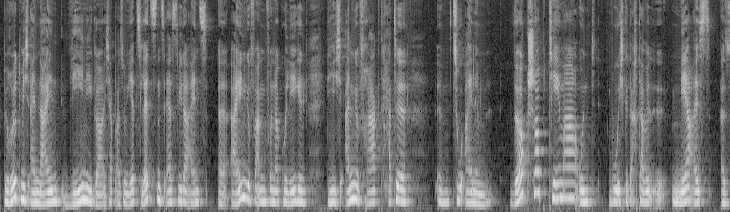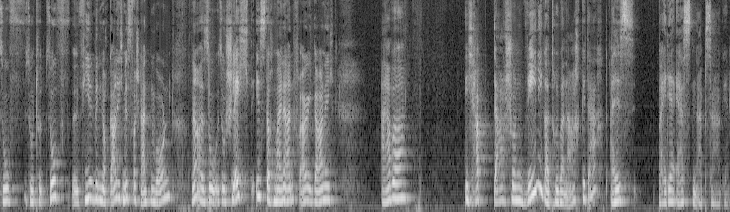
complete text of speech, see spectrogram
Berührt mich ein Nein weniger. Ich habe also jetzt letztens erst wieder eins äh, eingefangen von einer Kollegin, die ich angefragt hatte ähm, zu einem Workshop-Thema und wo ich gedacht habe, äh, mehr als also so, so, so viel bin ich noch gar nicht missverstanden worden. Ne? Also so, so schlecht ist doch meine Anfrage gar nicht. Aber ich habe da schon weniger drüber nachgedacht als bei der ersten Absage.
